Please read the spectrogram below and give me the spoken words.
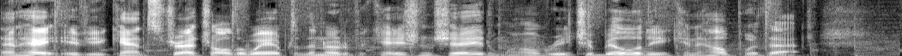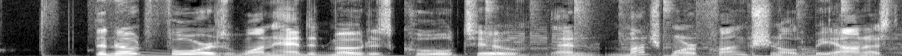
And hey, if you can't stretch all the way up to the notification shade, well, reachability can help with that. The Note 4's one handed mode is cool too, and much more functional to be honest,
